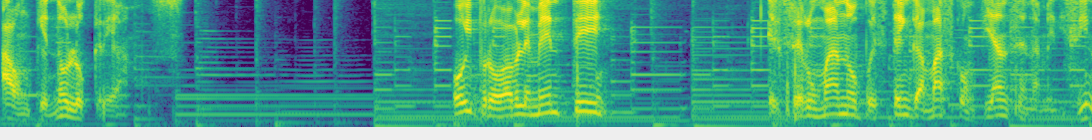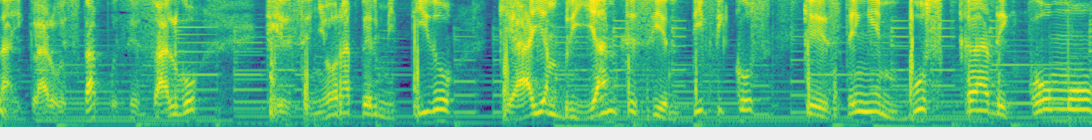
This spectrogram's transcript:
aunque no lo creamos. Hoy probablemente el ser humano pues tenga más confianza en la medicina y claro está, pues es algo que el Señor ha permitido que hayan brillantes científicos que estén en busca de cómo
